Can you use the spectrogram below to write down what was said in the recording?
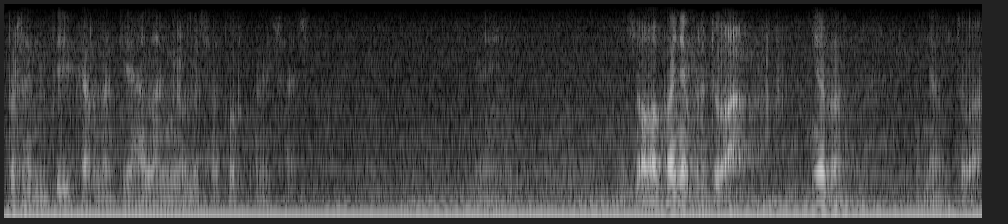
berhenti karena dihalangi oleh satu organisasi. Insya Allah banyak berdoa. Ya Pak. Banyak berdoa.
